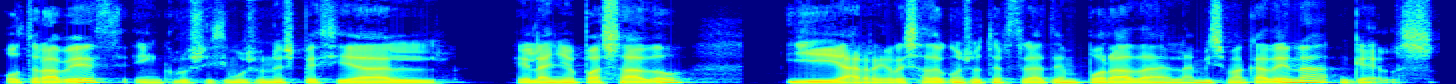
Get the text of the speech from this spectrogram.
otra vez. e Incluso hicimos un especial el año pasado y ha regresado con su tercera temporada en la misma cadena, Girls.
